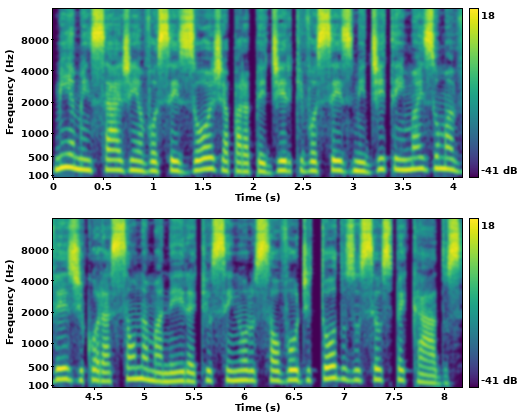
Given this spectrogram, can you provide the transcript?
Minha mensagem a vocês hoje é para pedir que vocês meditem mais uma vez de coração na maneira que o Senhor os salvou de todos os seus pecados,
